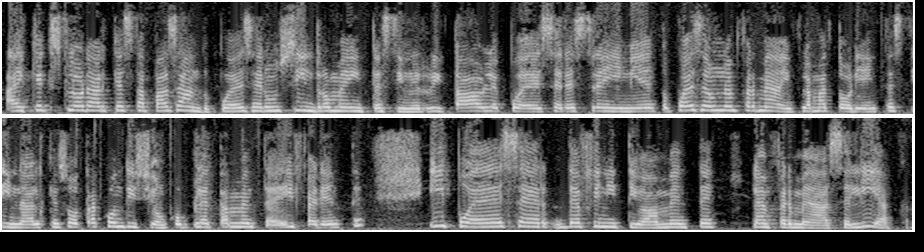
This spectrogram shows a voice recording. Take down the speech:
hay que explorar qué está pasando. Puede ser un síndrome de intestino irritable, puede ser estreñimiento, puede ser una enfermedad inflamatoria intestinal, que es otra condición completamente diferente, y puede ser definitivamente la enfermedad celíaca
